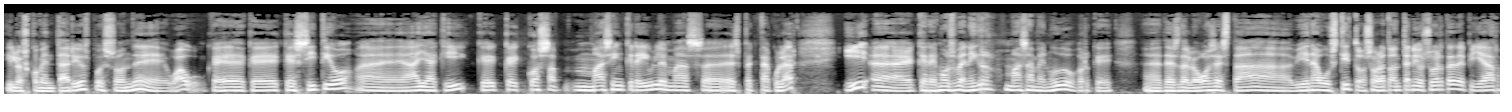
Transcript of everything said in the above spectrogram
y los comentarios pues son de wow, qué, qué- qué sitio eh, hay aquí, qué, qué cosa más increíble, más eh, espectacular y eh, queremos venir más a menudo porque eh, desde luego se está bien a gustito, sobre todo han tenido suerte de pillar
